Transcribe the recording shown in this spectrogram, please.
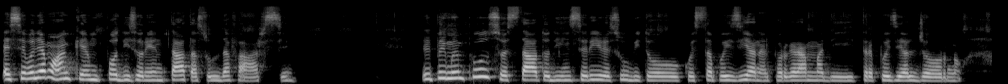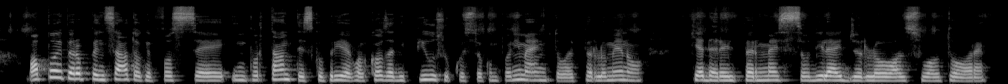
E se vogliamo anche un po' disorientata sul da farsi. Il primo impulso è stato di inserire subito questa poesia nel programma di Tre Poesie al giorno, ho poi però pensato che fosse importante scoprire qualcosa di più su questo componimento e perlomeno chiedere il permesso di leggerlo al suo autore.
